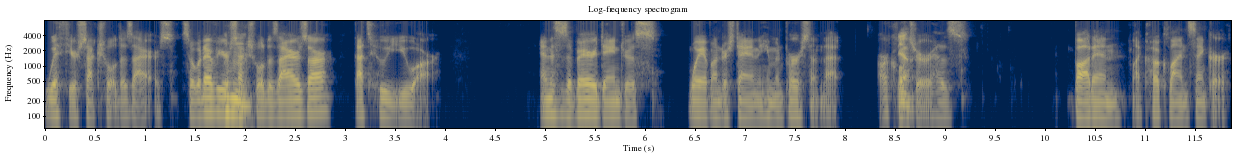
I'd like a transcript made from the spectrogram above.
with your sexual desires. So, whatever your Mhm. sexual desires are, that's who you are. And this is a very dangerous way of understanding the human person that our Yeah. culture has bought in like hook, line, sinker.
